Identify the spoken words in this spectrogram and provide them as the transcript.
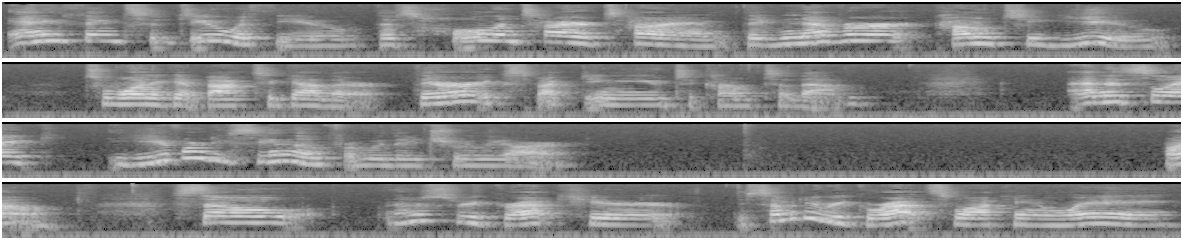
anything to do with you this whole entire time. They've never come to you to want to get back together. They're expecting you to come to them. And it's like you've already seen them for who they truly are. Wow. So there's regret here. If somebody regrets walking away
